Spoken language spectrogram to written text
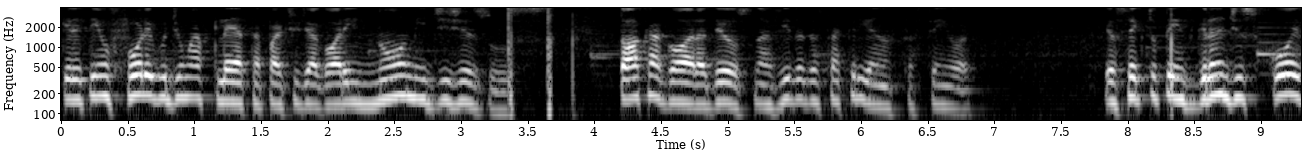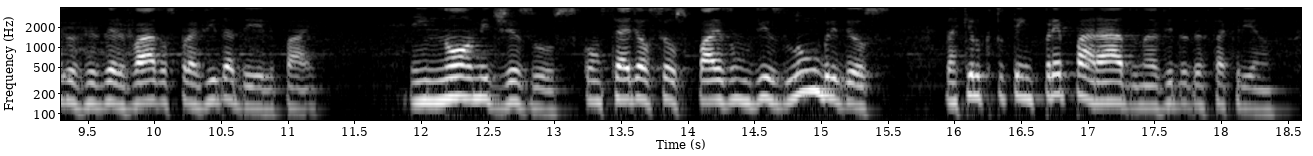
Que ele tenha o fôlego de um atleta a partir de agora, em nome de Jesus. Toca agora, Deus, na vida dessa criança, Senhor. Eu sei que tu tens grandes coisas reservadas para a vida dele, Pai. Em nome de Jesus, concede aos seus pais um vislumbre, Deus, daquilo que tu tem preparado na vida dessa criança.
